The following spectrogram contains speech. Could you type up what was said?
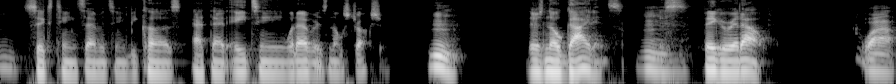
Mm. 16, 17 because at that 18 whatever is no structure. Mm. There's no guidance. Mm. It's figure it out. Wow.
